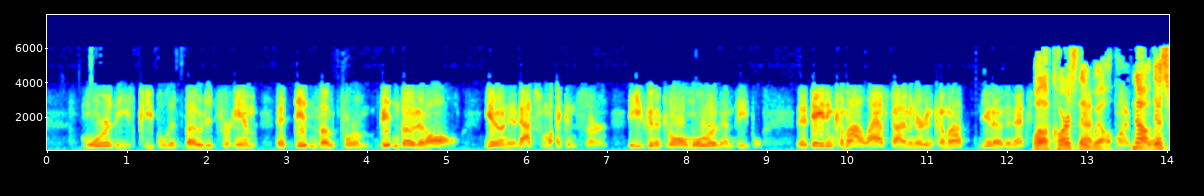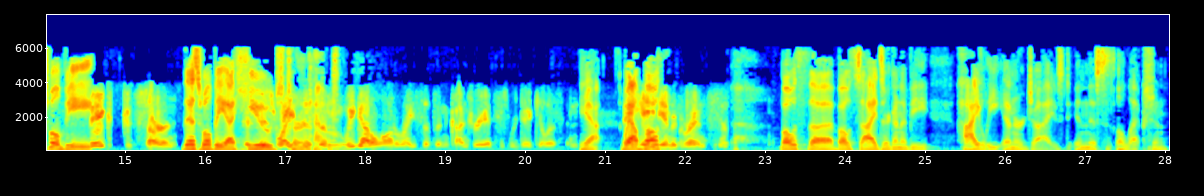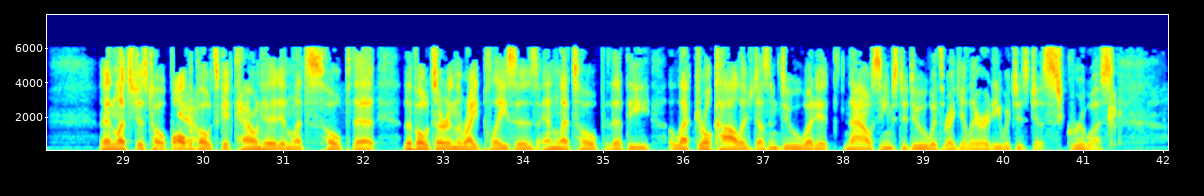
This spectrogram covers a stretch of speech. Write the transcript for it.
more of these people that voted for him that didn't vote for him, didn't vote at all. You know, that's my concern. He's going to draw more of them people that they didn't come out last time, and they're going to come out, you know, the next. Well, time. of course they That's will. No, point. this will be big concern. this will be a huge this turnout. we got a lot of racism in the country. It's ridiculous. And Yeah. Well, both immigrants. both uh, both sides are going to be highly energized in this election. And let's just hope all the votes get counted, and let's hope that the votes are in the right places, and let's hope that the electoral college doesn't do what it now seems to do with regularity, which is just screw us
